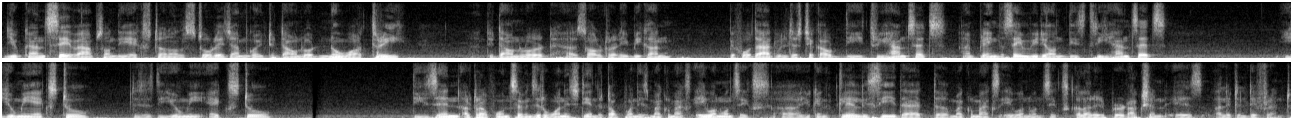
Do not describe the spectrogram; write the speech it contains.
you can save apps on the external storage. I'm going to download Nova 3 the download has already begun. Before that we'll just check out the three handsets. I'm playing the same video on these three handsets. UMi X2 this is the UMi X2 the Zen Ultrafone 701 HD and the top one is Micromax A116 uh, you can clearly see that uh, Micromax A116 color reproduction is a little different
